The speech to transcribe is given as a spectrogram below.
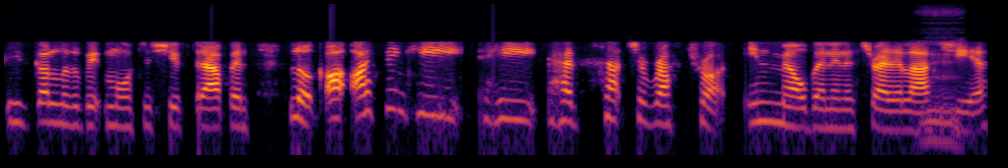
he's got a little bit more to shift up. And look, I, I think he he had such a rough trot in Melbourne in Australia last Mm. year.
